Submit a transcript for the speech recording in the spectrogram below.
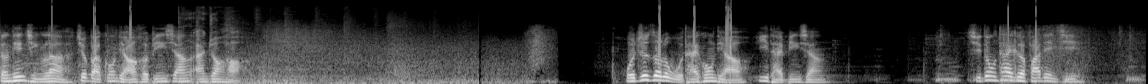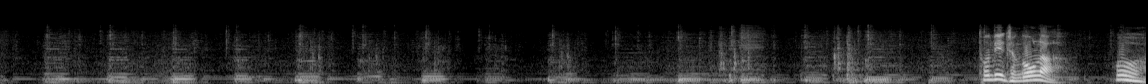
等天晴了，就把空调和冰箱安装好。我制作了五台空调，一台冰箱。启动泰克发电机。通电成功了，哦，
